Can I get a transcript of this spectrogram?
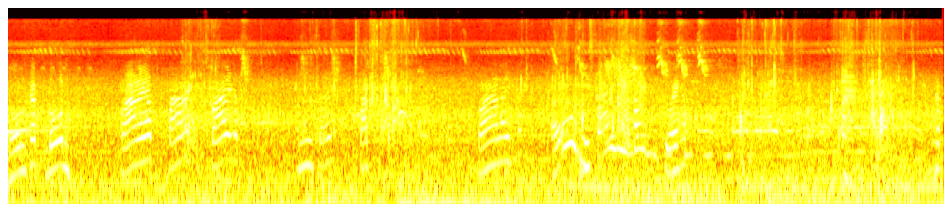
โด นครับโดนปลาอะไรครับปลาปลาครับมีไซส์ปัดปลาอะไรครับโอ้มีไซส์มีไซส์สวยครับครับ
